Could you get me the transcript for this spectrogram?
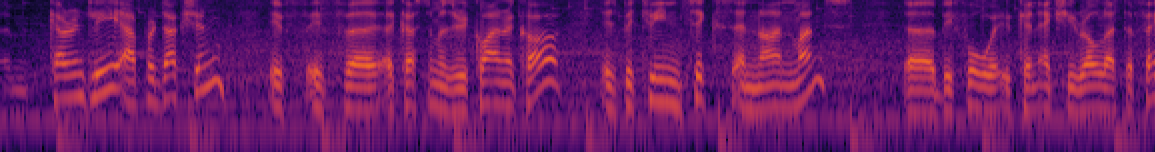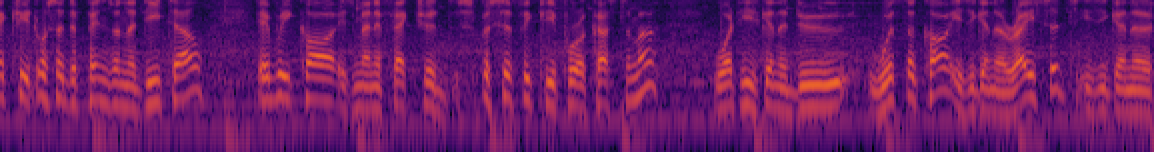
Um, currently our production, if, if uh, a customer is requiring a car, is between six and nine months. Uh, before it can actually roll out the factory. It also depends on the detail. Every car is manufactured specifically for a customer what he's going to do with the car. Is he going to race it? Is he going to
